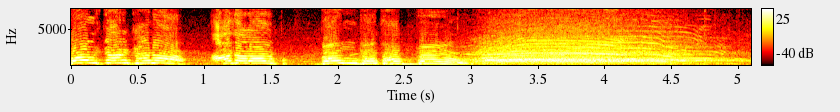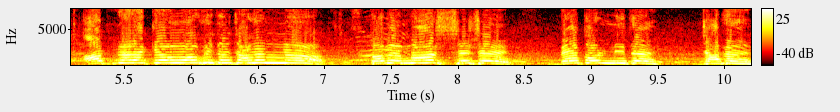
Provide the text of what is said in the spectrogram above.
কলকারখানা, আদালত বন্ধ থাকবে। আপনারা কেউ অফিসে যাবেন না, তবে মাস শেষে বেতন নিতে যাবেন।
